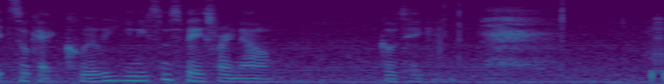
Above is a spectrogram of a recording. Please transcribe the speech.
It's okay. Clearly, you need some space right now. Go take it.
